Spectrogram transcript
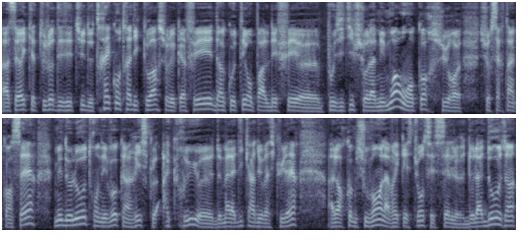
Ah, c'est vrai qu'il y a toujours des études très contradictoires sur le café. D'un côté, on parle d'effets euh, positifs sur la mémoire ou encore sur euh, sur certains cancers, mais de l'autre, on évoque un risque accru euh, de maladies cardiovasculaires. Alors, comme souvent, la vraie question, c'est celle de la dose. hein.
